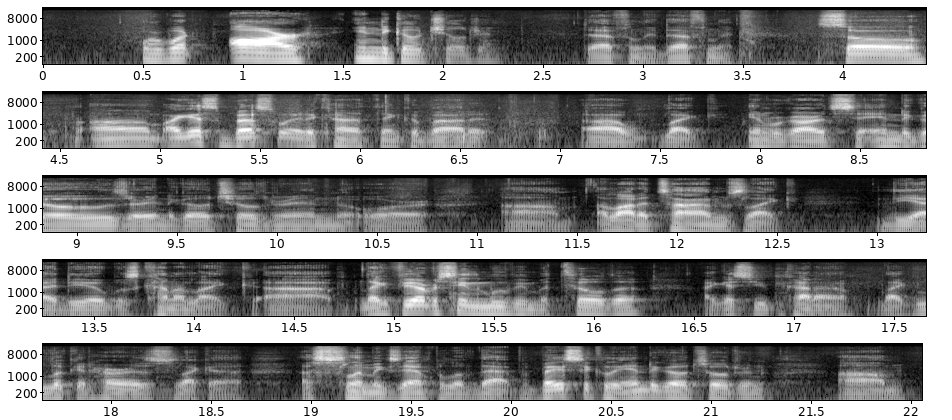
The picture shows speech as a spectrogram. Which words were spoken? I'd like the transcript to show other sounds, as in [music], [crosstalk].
or what are indigo children. Definitely, definitely. So, um, I guess the best way to kind of think about it, uh, like in regards to indigos or indigo children, or um, a lot of times, like the idea was kind of like, uh, like if you ever seen the movie Matilda, I guess you can kind of like look at her as like a, a slim example of that. But basically, indigo children, um,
